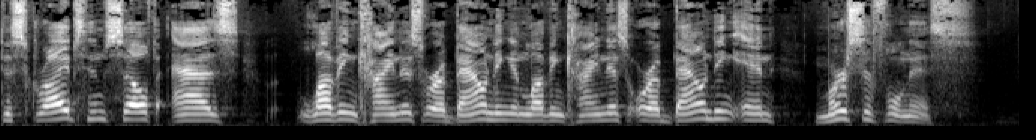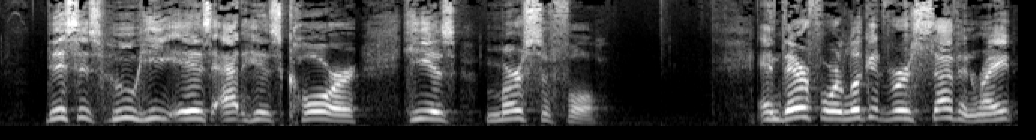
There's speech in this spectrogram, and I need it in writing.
describes himself as loving kindness or abounding in loving kindness or abounding in mercifulness. This is who he is at his core. He is merciful. And therefore, look at verse 7, right?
